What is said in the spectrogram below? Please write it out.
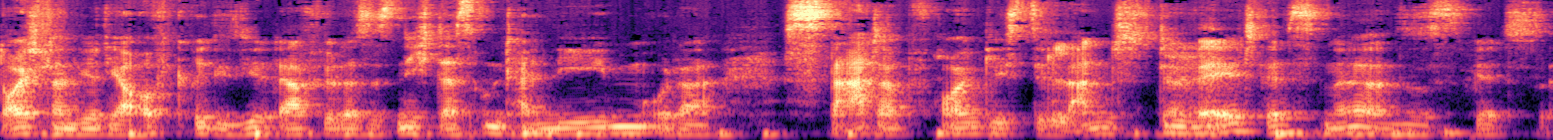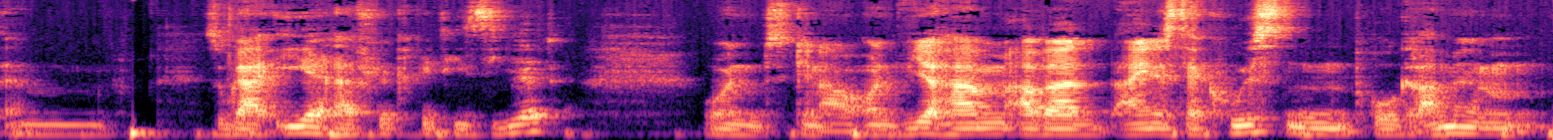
Deutschland wird ja oft kritisiert dafür, dass es nicht das Unternehmen oder Startup-freundlichste Land der Mhm. Welt ist. Ne? Also es wird ähm, sogar eher dafür kritisiert. Und genau, und wir haben aber eines der coolsten Programme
